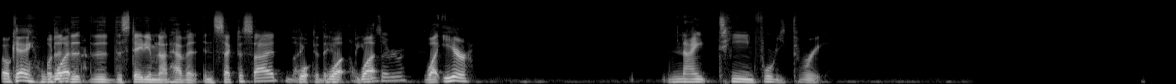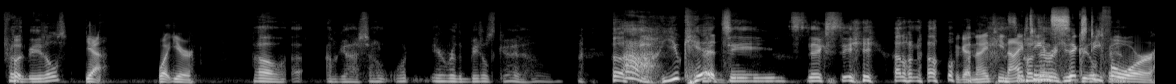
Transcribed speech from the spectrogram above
Okay, What, what did the, the, the stadium not have an insecticide? Like, Wha- did they what- have beetles what- everywhere? what year? 1943. for the Beatles. Yeah, what year? Oh, uh, oh gosh. I don't, what year were the Beatles good? Oh. Ah, you kids. 1960. I don't know. We got 1960. never a huge Beatles fan. 1964.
